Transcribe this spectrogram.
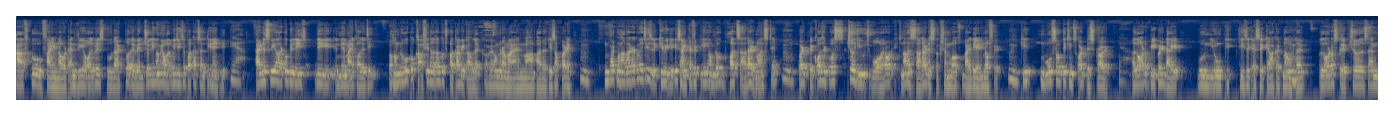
have to find out and we always do that तो इवेंचुअली हमें और भी चीजें पता चलती रहेंगी Yeah. And if we are to believe the Indian mythology तो हम लोगों को काफ़ी ज़्यादा कुछ पता भी था लाइक अगर हम रामायण महाभारत ये सब पढ़े। बट महाभारत में चीज़ लिखी हुई थी कि साइंटिफिकली हम लोग बहुत ज़्यादा एडवांस थे। But because it was such huge war और इतना ज़्यादा destruction was by the end of it कि most of the things got destroyed lot of people died who knew कि चीज़ें कैसे क्या करना होता है। a lot of scriptures and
